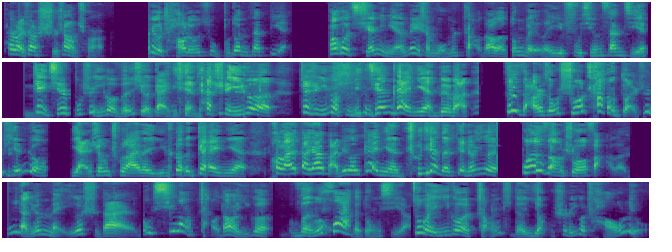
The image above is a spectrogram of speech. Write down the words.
它有点像时尚圈儿，这个潮流就不断的在变。包括前几年为什么我们找到了东北文艺复兴三杰，这其实不是一个文学概念，它是一个 这是一个民间概念，对吧？最早是从说唱短视频中衍生出来的一个概念，后来大家把这个概念逐渐的变成一个。官方说法了，你感觉每一个时代都希望找到一个文化的东西啊，作为一个整体的影视的一个潮流。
